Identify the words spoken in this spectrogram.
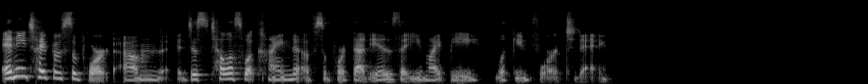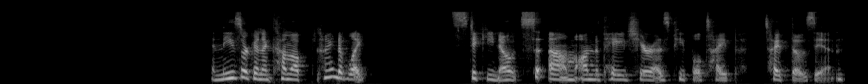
any type of support. Um, just tell us what kind of support that is that you might be looking for today. And these are going to come up kind of like sticky notes um, on the page here as people type type those in.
